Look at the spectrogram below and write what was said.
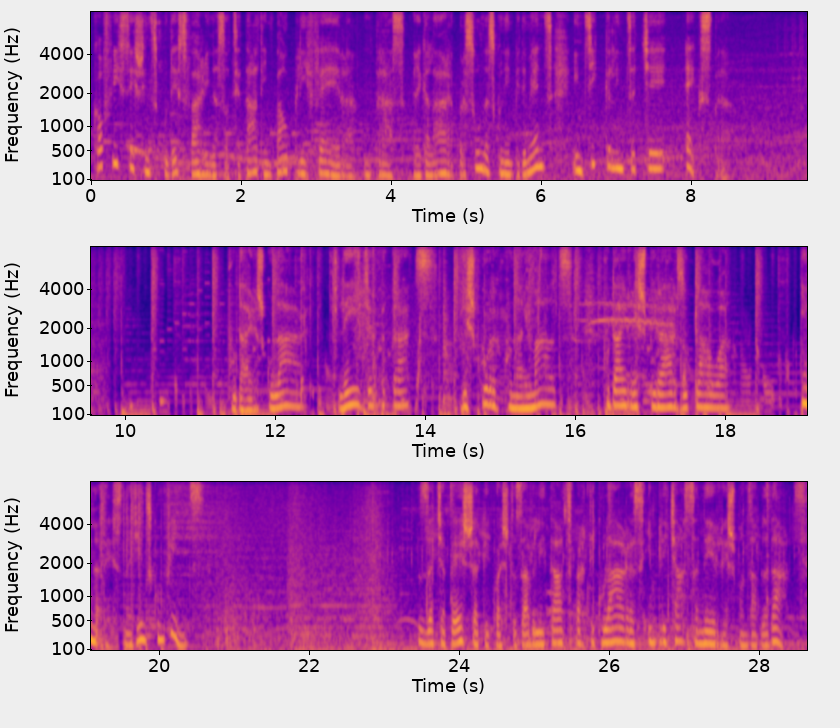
coffi se si scudesse fare in una società un po' più fera, un tras regalare persone con impedimenti in ciclo in cece extra. Podair scolar, leger per trats, discurre con animals, podair respirar su claua, Inares, negins cunfins. Zaciapescha che queste abilitats particulares implicassen ne responsabilitats.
